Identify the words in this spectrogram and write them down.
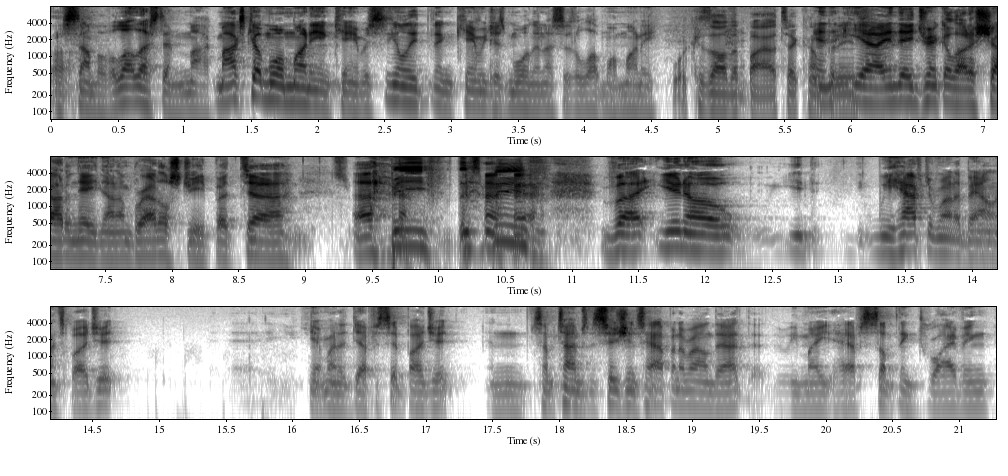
For Some of a lot less than Marc. Marc's got more money in Cambridge. The only thing Cambridge has more than us is a lot more money. Because all the biotech And companies. yeah, and they drink a lot of Chardonnay down on Brattle Street. But uh, beef. This beef. but you know, you, we have to run a balanced budget. You can't run a deficit budget, and sometimes decisions happen around that. that we might have something driving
